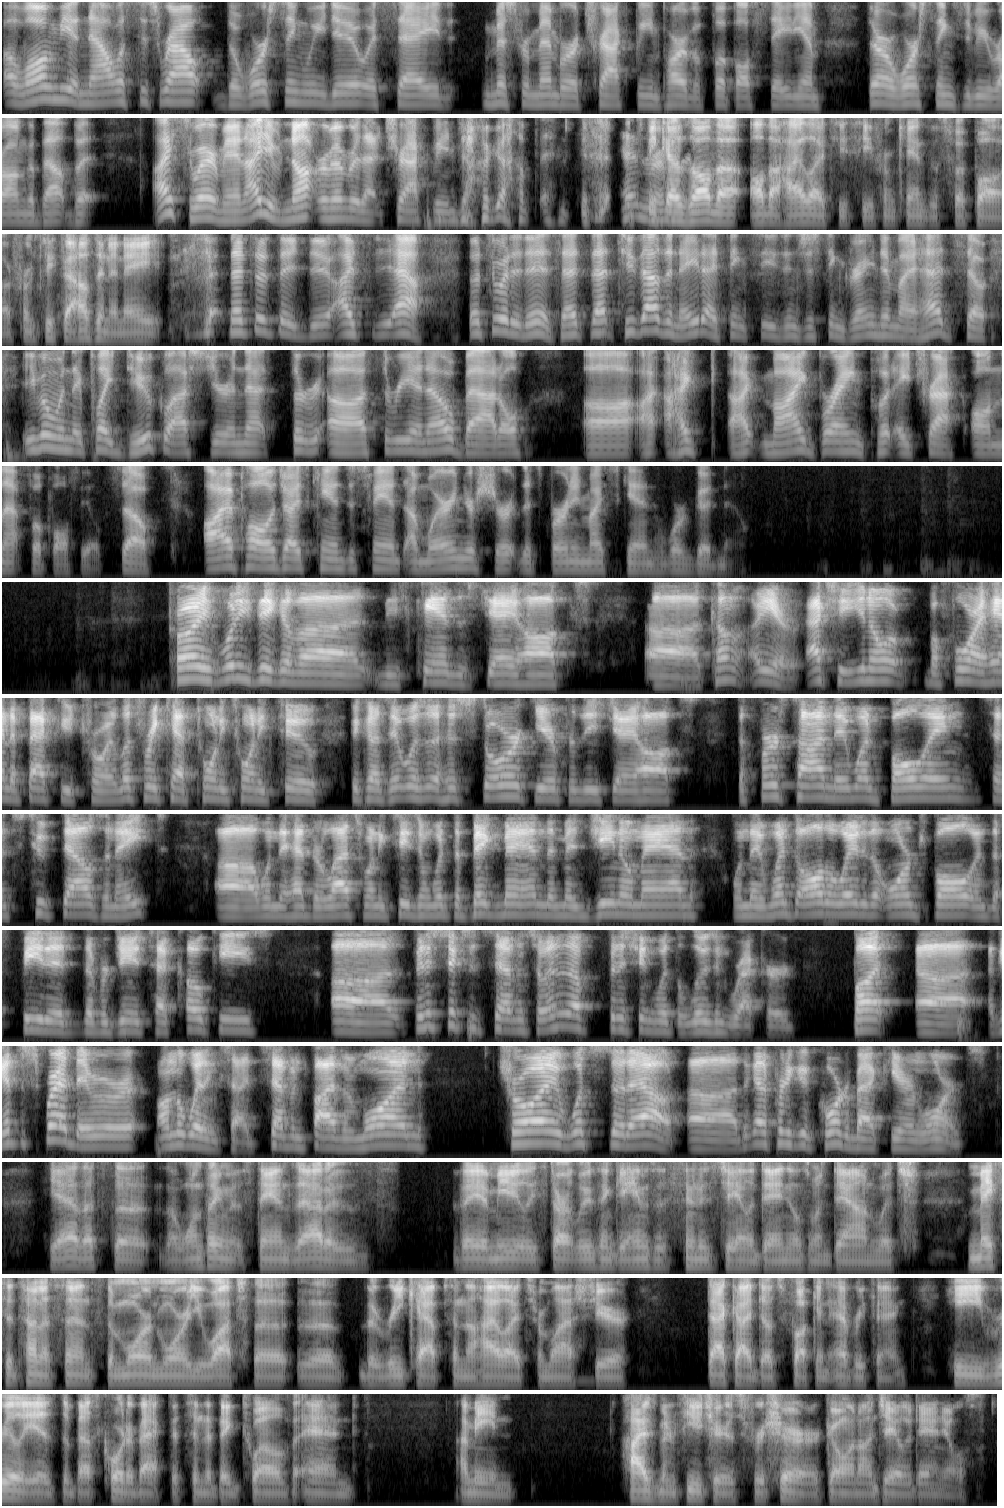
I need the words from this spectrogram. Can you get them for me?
along the analysis route, the worst thing we do is say misremember a track being part of a football stadium. There are worse things to be wrong about, but I swear, man, I do not remember that track being dug up. And, it's, it's because all the all the highlights you see from Kansas football are from 2008. That's what they do. I yeah, that's what it is. That that 2008 I think season just ingrained in my head. So even when they played Duke last year in that three uh, three and zero oh battle, uh, I, I, I, my brain put a track on that football field. So I apologize, Kansas fans. I'm wearing your shirt that's burning my skin. We're good now. Troy, what do you think of uh, these Kansas Jayhawks? Uh, come here. Actually, you know what? Before I hand it back to you, Troy, let's recap 2022 because it was a historic year for these Jayhawks. The first time they went bowling since 2008. Uh, when they had their last winning season with the big man, the Mangino man, when they went all the way to the Orange Bowl and defeated the Virginia Tech Hokies. Uh, finished six and seven, so ended up finishing with the losing record. But uh, against the spread, they were on the winning side, seven, five, and one. Troy, what stood out? Uh, they got a pretty good quarterback here in Lawrence. Yeah, that's the the one thing that stands out is they immediately start losing games as soon as Jalon Daniels went down, which makes a ton of sense. The more and more you watch the the the recaps and the highlights from last year, that guy does fucking everything. He really is the best quarterback that's in the Big 12 and I mean Heisman futures for sure going on Jalon Daniels.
